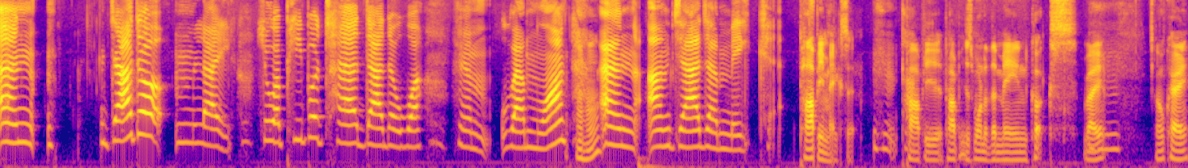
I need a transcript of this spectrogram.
and Dada mm, like so when people tell Dada what him want, Mhm. and um Dada make it. Poppy makes it. Mhm, Poppy Poppy is one of the main cooks, right? Mhm. Okay.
